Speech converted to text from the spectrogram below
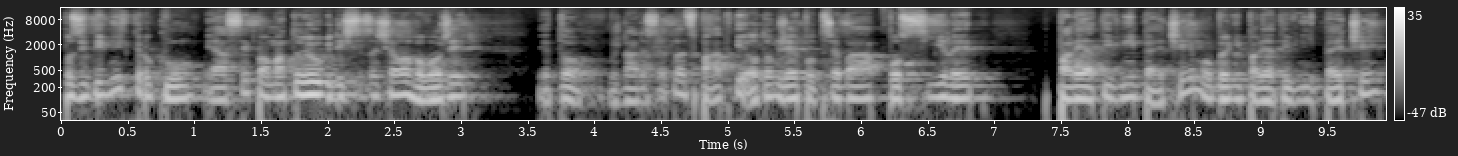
pozitivních kroků. Já si pamatuju, když se začalo hovořit, je to možná deset let zpátky, o tom, že je potřeba posílit paliativní péči, mobilní paliativní péči,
